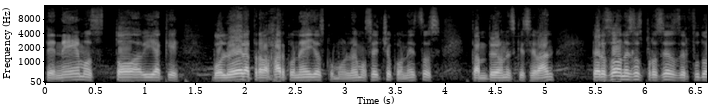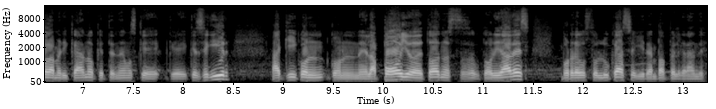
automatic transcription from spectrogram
tenemos todavía que volver a trabajar con ellos como lo hemos hecho con estos campeones que se van, pero son esos procesos del fútbol americano que tenemos que, seguir aquí con, con, el apoyo de todas nuestras autoridades. Borregos Toluca seguirá en papel grande.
